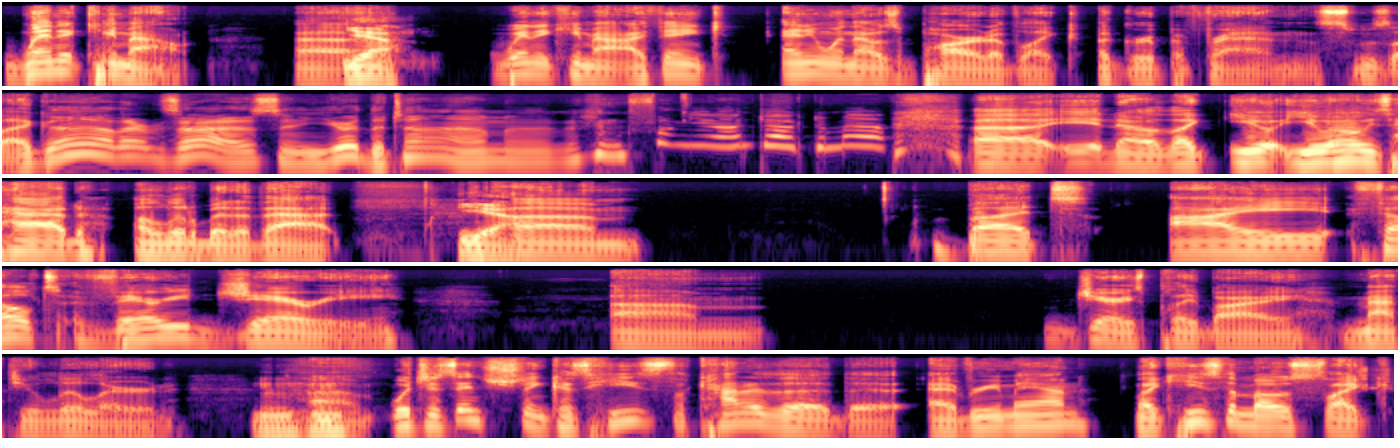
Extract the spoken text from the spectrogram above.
when it came out, uh, Yeah. when it came out, I think anyone that was a part of like a group of friends was like, "Oh, there's us, and you're the Tom, and fuck yeah, I'm Doctor Mott." Uh, you know, like you you always had a little bit of that. Yeah. Um, but I felt very Jerry. Um, Jerry's played by Matthew Lillard, Mhm. um, which is interesting because he's the, kind of the the everyman. Like he's the most like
